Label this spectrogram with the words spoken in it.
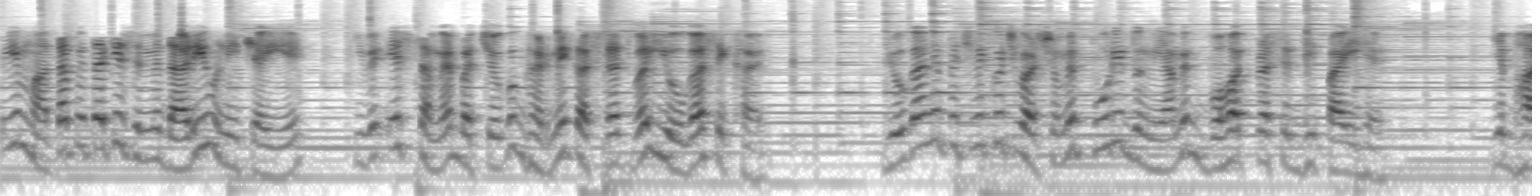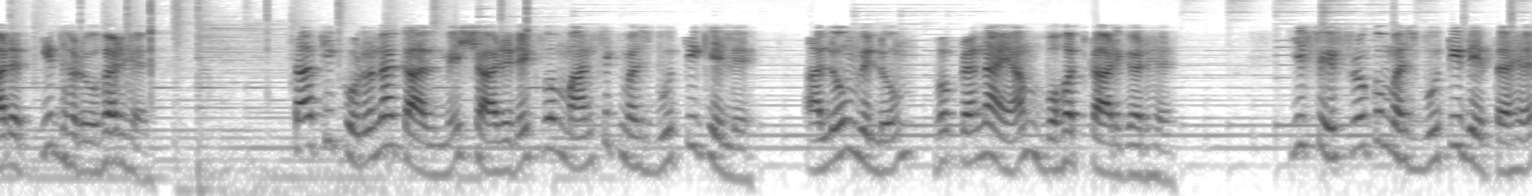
तो ये माता पिता की ज़िम्मेदारी होनी चाहिए कि वे इस समय बच्चों को घर में कसरत व योगा सिखाए। योगा ने पिछले कुछ वर्षों में पूरी दुनिया में बहुत प्रसिद्धि पाई है। ये भारत की धरोहर है। साथ ही कोरोना काल में शारीरिक व मानसिक मजबूती के लिए अनुलोम विलोम व प्राणायाम बहुत कारगर है। ये फेफड़ों को मजबूती देता है।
